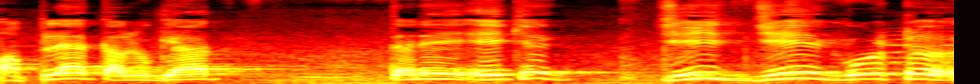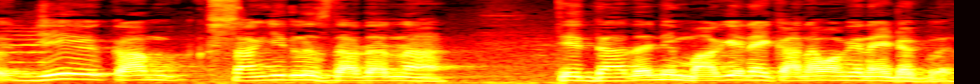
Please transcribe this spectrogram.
आपल्या तालुक्यात त्याने एक एक जी जे गोष्ट जे काम सांगितलंच दादांना ते दादांनी मागे नाही कानामागे नाही टाकलं.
